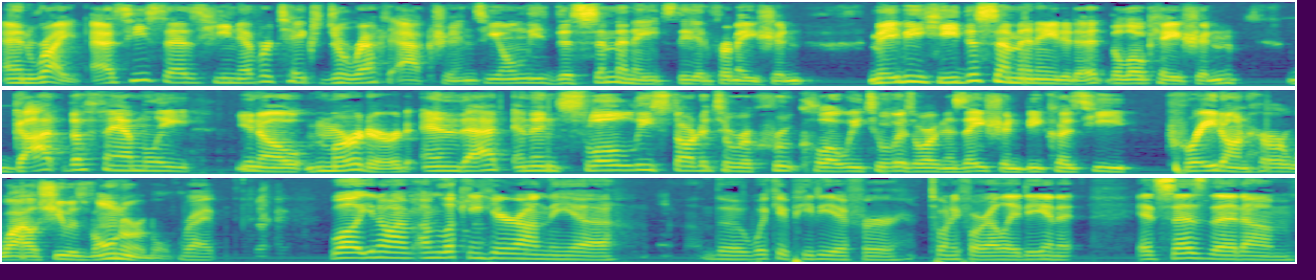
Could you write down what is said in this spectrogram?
And right, as he says, he never takes direct actions. He only disseminates the information. Maybe he disseminated it, the location, got the family, you know, murdered, and that, and then slowly started to recruit Chloe to his organization because he preyed on her while she was vulnerable. Right. Well, you know, I'm I'm looking here on the uh, the Wikipedia for 24 LAD, and it it says that um,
